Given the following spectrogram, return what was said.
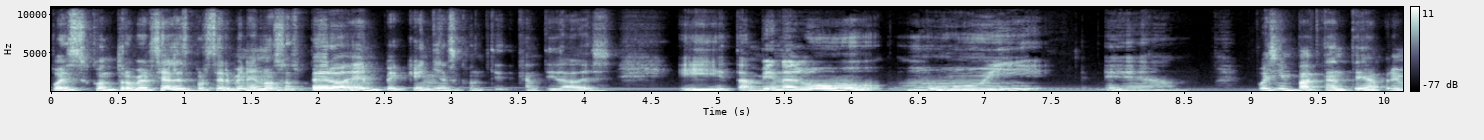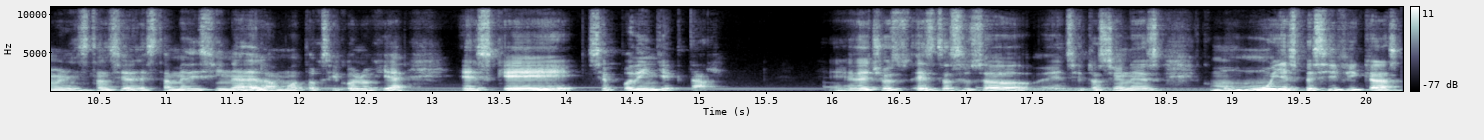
pues controversiales por ser venenosos, pero en pequeñas cantidades. Y también algo muy pues impactante a primera instancia de esta medicina, de la homotoxicología, es que se puede inyectar. Eh, de hecho, esta se usa en situaciones como muy específicas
